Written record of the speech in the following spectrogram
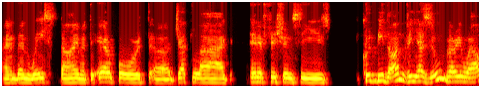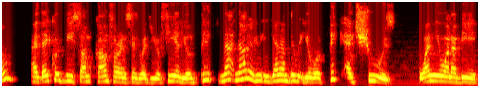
and then waste time at the airport, uh, jet lag, inefficiencies could be done via Zoom very well. And there could be some conferences where you feel you'll pick, not, not you're going to do it, you will pick and choose when you want to be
